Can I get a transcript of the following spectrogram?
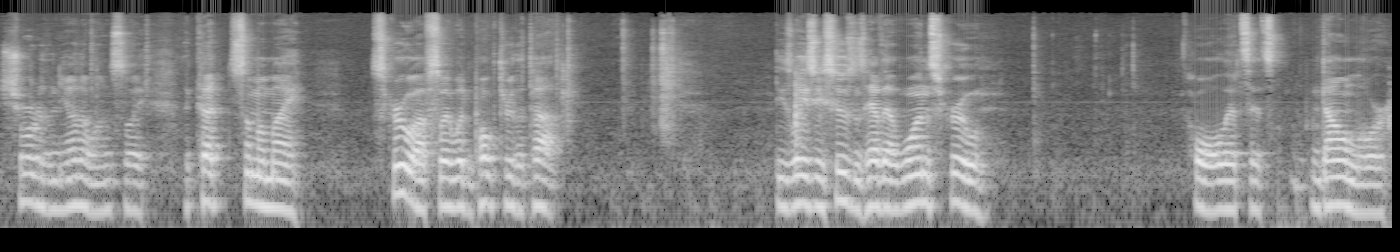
shorter than the other one, so I, I cut some of my screw off so it wouldn't poke through the top. These Lazy Susans have that one screw hole that's, that's down lower.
